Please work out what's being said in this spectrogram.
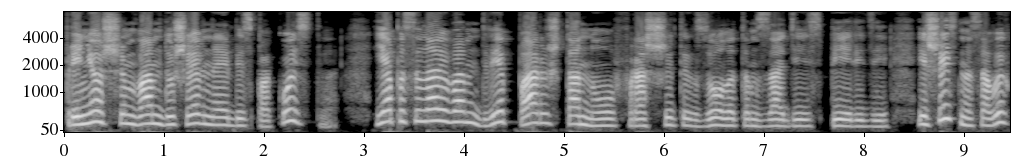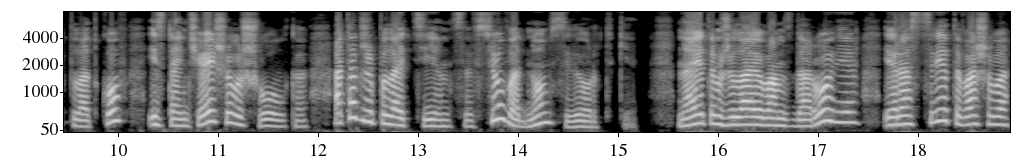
принесшим вам душевное беспокойство, я посылаю вам две пары штанов, расшитых золотом сзади и спереди, и шесть носовых платков из тончайшего шелка, а также полотенце, все в одном свертке. На этом желаю вам здоровья и расцвета вашего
